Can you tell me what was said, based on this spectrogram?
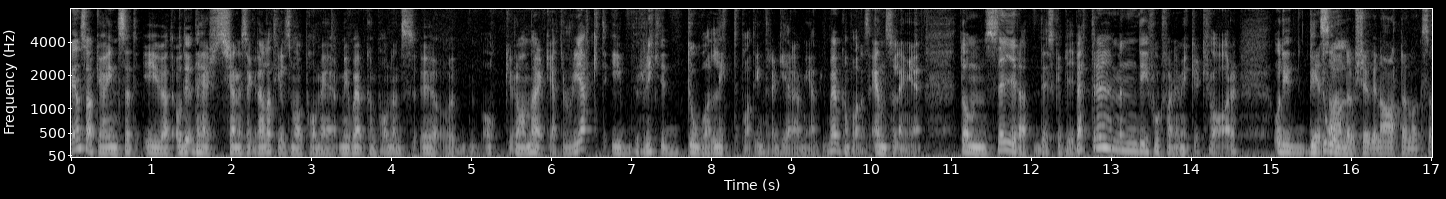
En sak jag har insett är ju att, och det, det här känner säkert alla till som håller på med, med web components eh, och, ramverk, är att React är riktigt dåligt på att interagera med web components än så länge. De säger att det ska bli bättre, men det är fortfarande mycket kvar. Och det, det, Det sa de 2018 också.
